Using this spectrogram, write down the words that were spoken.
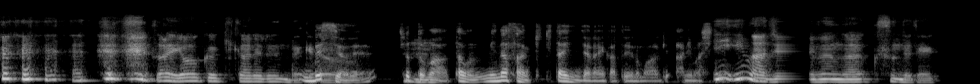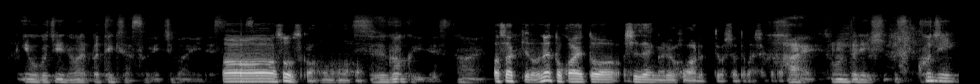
それよく聞かれるんだけど。ですよね。ちょっとまあ、多分皆さん聞きたいんじゃないかというのもありありまして。い今自分が住んでて居心地いいのはやっぱテキサスが一番いいです。ああ、そうですか。うんうんうんすごくいいです。はい。あさっきのね、都会と自然が両方あるっておっしゃってましたけど。はい、本当にひ個人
